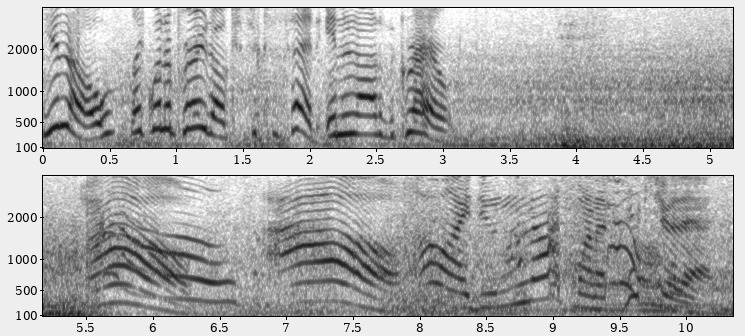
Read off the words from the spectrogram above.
You know, like when a prairie dog sticks his head in and out of the ground. Ow! Ow! Oh, I do not want to picture that.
